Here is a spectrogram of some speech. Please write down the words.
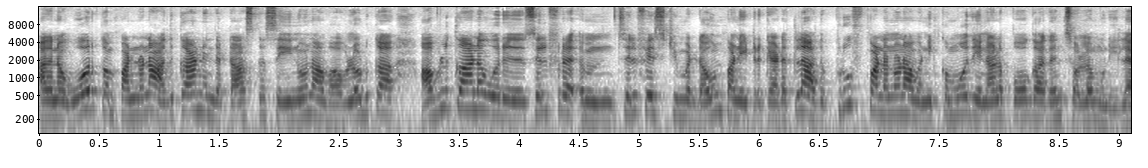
அதை நான் ஓவர் கம் பண்ணணும் அதுக்கான இந்த டாஸ்க்கை செய்யணும்னு அவள் அவளோட அவளுக்கான ஒரு செல்ஃப் செல்ஃப் எஸ்டீமை டவுன் பண்ணிட்டு இருக்க இடத்துல அதை ப்ரூஃப் பண்ணணும்னு அவன் நிற்கும் போது என்னால் போகாதுன்னு சொல்ல முடியல.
